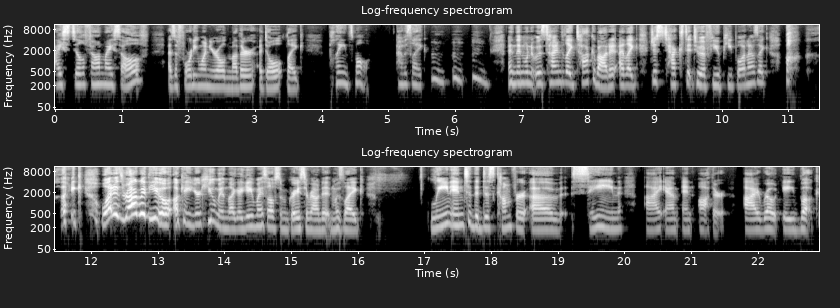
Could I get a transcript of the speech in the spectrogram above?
I still found myself as a 41 year old mother, adult, like playing small. I was like, mm, mm, mm. and then when it was time to like talk about it, I like just texted it to a few people and I was like, oh, like, what is wrong with you? Okay, you're human. Like, I gave myself some grace around it and was like, lean into the discomfort of saying, I am an author. I wrote a book.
